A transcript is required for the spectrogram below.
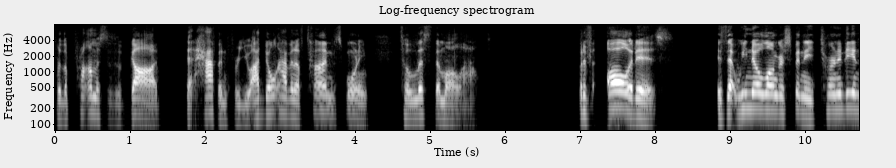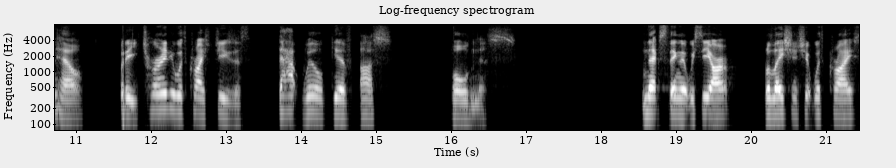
for the promises of God that happen for you. I don't have enough time this morning to list them all out. But if all it is is that we no longer spend an eternity in hell, but eternity with Christ Jesus, that will give us boldness. Next thing that we see our relationship with Christ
